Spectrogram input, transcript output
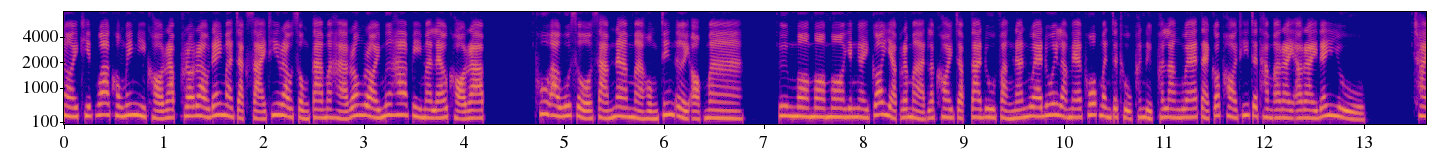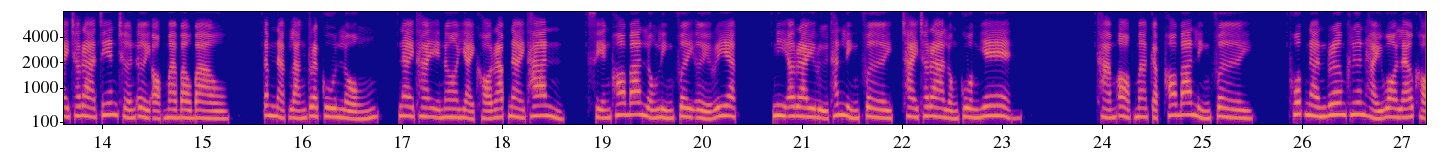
น้อยคิดว่าคงไม่มีขอรับเพราะเราได้มาจากสายที่เราส่งตามมาหาร่องรอยเมื่อ 5 ปีมาแล้วขอรับ ผู้อาวุโสสามนามหมาหงจิ้นเอ่ยออกมาอืมมอมอมอยังไงก็อย่าประมาทและคอยจับตาดูฝั่งนั้นแวด้วยละแม้พวกมันจะถูกผนึกพลังแวแต่ก็พอที่จะทำอะไรอะไรได้อยู่ชายชราเจี้ยนเฉินเอ่ยออกมาเบาๆ ตำหนักหลังตระกูลหลง นายไทยนอใหญ่ขอรับนายท่าน เสียงพ่อบ้านหลงหลิงเฟยเอ่ยเรียก มีอะไรหรือท่านหลิงเฟย ชายชราหลงกวงเย่ ถามออกมากับพ่อบ้านหลิงเฟย พวกนั้นเริ่มเคลื่อนไหวอแล้วขอ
